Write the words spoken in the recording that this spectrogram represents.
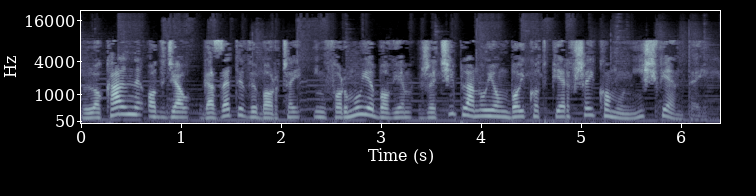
Lokalny oddział Gazety Wyborczej informuje bowiem, że ci planują bojkot pierwszej komunii świętej.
